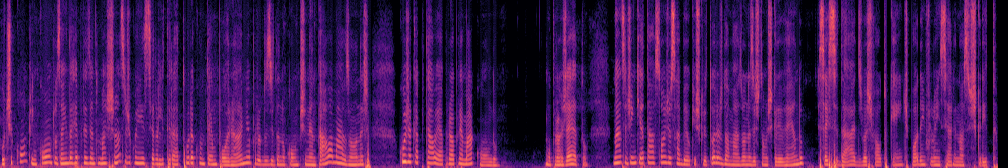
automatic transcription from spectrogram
o Te Conto em Contos ainda representa uma chance de conhecer a literatura contemporânea produzida no continental Amazonas, cuja capital é a própria Macondo. O projeto nasce de inquietações de saber o que escritoras do Amazonas estão escrevendo, se as cidades, o asfalto quente podem influenciar em nossa escrita.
